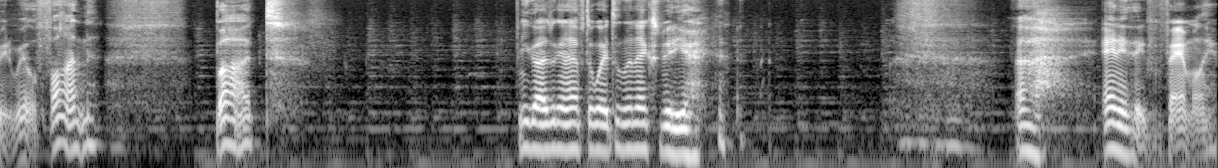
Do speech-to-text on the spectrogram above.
Been real fun, but you guys are gonna have to wait till the next video. uh, anything for family.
